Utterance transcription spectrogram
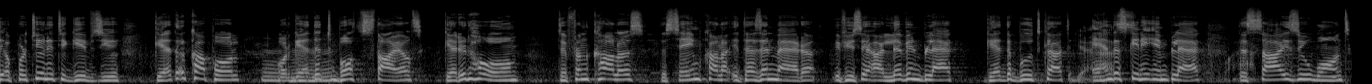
the opportunity gives you, get a couple or get Mm-hmm. it both styles, get it home, different colors, the same color. It doesn't matter. If you say I live in black, get the boot cut and the skinny in black, the size you want,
